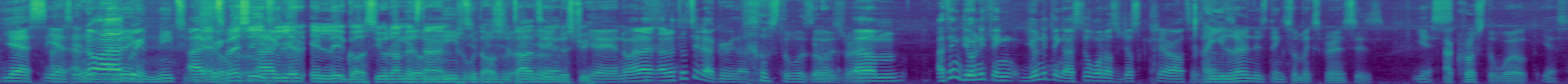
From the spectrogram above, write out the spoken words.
yes, yes, I, yeah. I no, I you don't agree. need to be I agree. Especially if you live in Lagos, you would understand need to with the be sure. hospitality Yeah. industry. Yeah, yeah, no, and I, and I totally agree with that. customers You know, always right. Um, I think the only thing, the only thing I still want us to just clear out is and that- you learn these things from experiences yes, across the world. yes,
